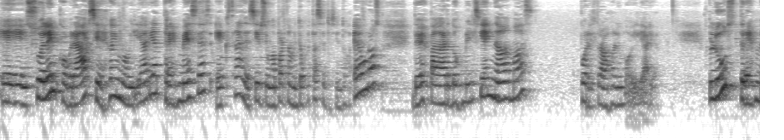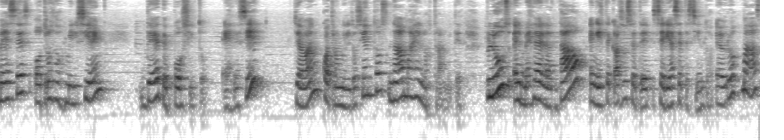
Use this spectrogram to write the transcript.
Eh, suelen cobrar, si es inmobiliaria, tres meses extra, es decir, si un apartamento cuesta 700 euros, debes pagar 2.100 nada más por el trabajo de la inmobiliaria. Plus tres meses, otros 2.100 de depósito, es decir, ya van 4.200 nada más en los trámites. Plus el mes de adelantado, en este caso sería 700 euros más.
